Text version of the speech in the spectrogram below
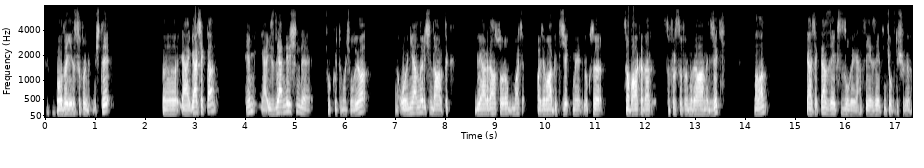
Orada 7-0 bitmişti. Ee, yani gerçekten hem yani izleyenler için de çok kötü maç oluyor. Yani oynayanlar için de artık bir yerden sonra bu maç acaba bitecek mi yoksa sabaha kadar 0-0 mı devam edecek falan. Gerçekten zevksiz oluyor yani. Seyir zevkini çok düşürüyor.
